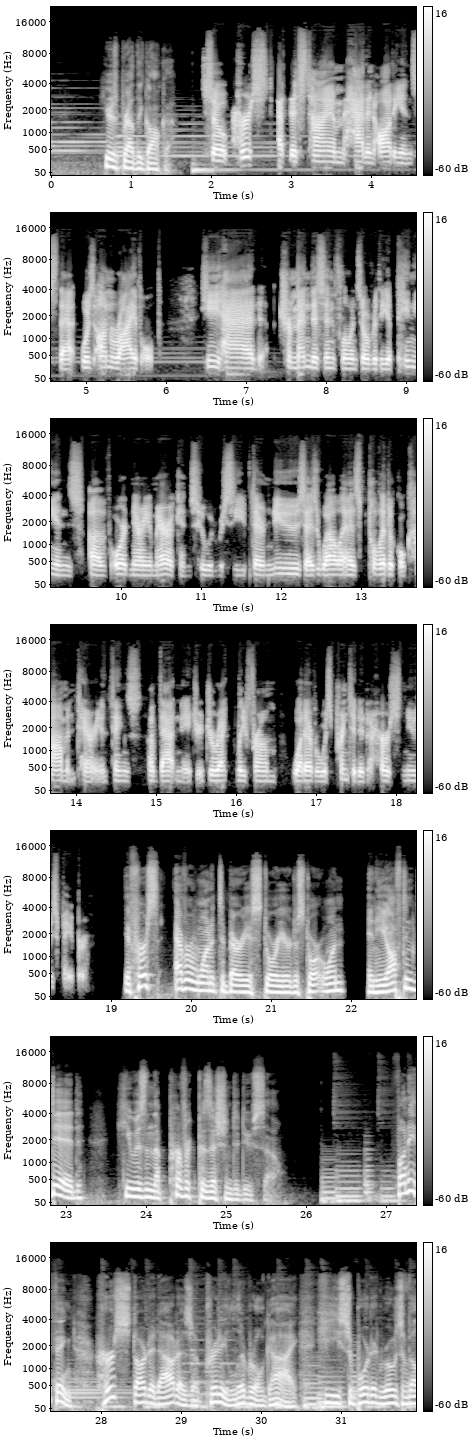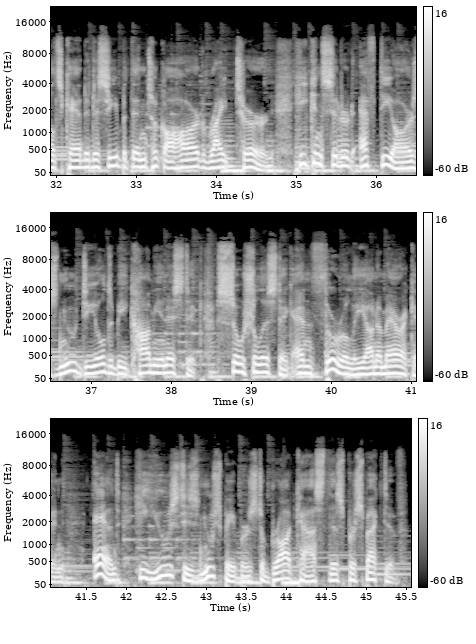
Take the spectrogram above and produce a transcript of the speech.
Here's Bradley Galka. So Hearst at this time had an audience that was unrivaled. He had tremendous influence over the opinions of ordinary Americans who would receive their news as well as political commentary and things of that nature directly from whatever was printed in a Hearst newspaper. If Hearst ever wanted to bury a story or distort one, and he often did, he was in the perfect position to do so. Funny thing, Hearst started out as a pretty liberal guy. He supported Roosevelt's candidacy, but then took a hard right turn. He considered FDR's New Deal to be communistic, socialistic, and thoroughly un American. And he used his newspapers to broadcast this perspective.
